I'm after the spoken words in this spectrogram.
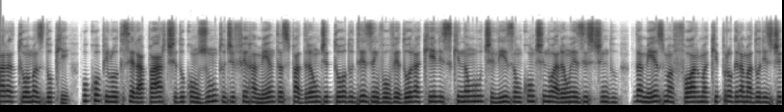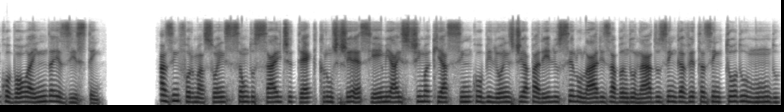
para Thomas Duque, o copiloto será parte do conjunto de ferramentas padrão de todo desenvolvedor. Aqueles que não o utilizam continuarão existindo, da mesma forma que programadores de COBOL ainda existem. As informações são do site TechCrunch GSM. A estima que há 5 bilhões de aparelhos celulares abandonados em gavetas em todo o mundo.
